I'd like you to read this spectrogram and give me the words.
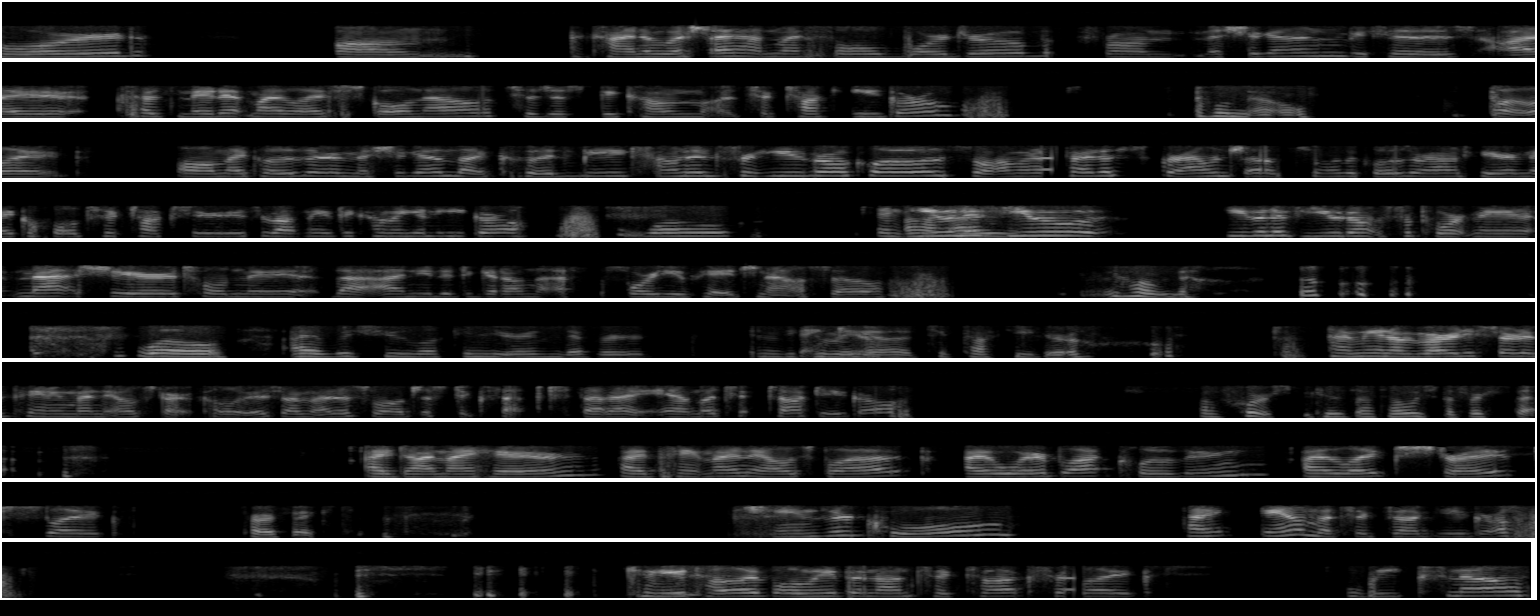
bored. Um, I kind of wish I had my full wardrobe from Michigan because I have made it my life's goal now to just become a TikTok e-girl. Oh no. But like all my clothes are in Michigan that could be counted for e-girl clothes, so I'm gonna try to scrounge up some of the clothes around here and make a whole TikTok series about me becoming an e-girl. Well, and uh, even I... if you even if you don't support me, Matt Shear told me that I needed to get on the F for you page now, so Oh no. well, I wish you luck in your endeavor in becoming a TikTok e-girl. I mean, I've already started painting my nails dark colors. I might as well just accept that I am a TikTok e-girl. Of course, because that's always the first step. I dye my hair. I paint my nails black. I wear black clothing. I like stripes. Like, perfect. Chains are cool. I am a TikTok e-girl. Can you tell I've only been on TikTok for like weeks now?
